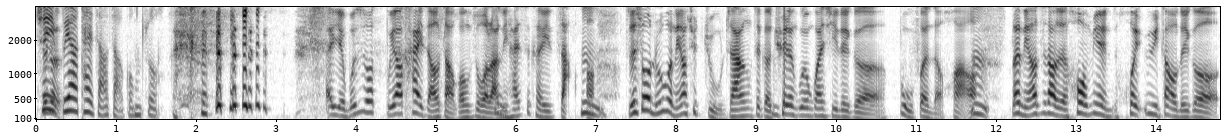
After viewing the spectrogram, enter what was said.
所以不要太早找工作。哎，也不是说不要太早找工作了，嗯、你还是可以找哦。嗯、只是说，如果你要去主张这个确认雇佣关系这个部分的话哦，嗯、那你要知道的后面会遇到的一个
